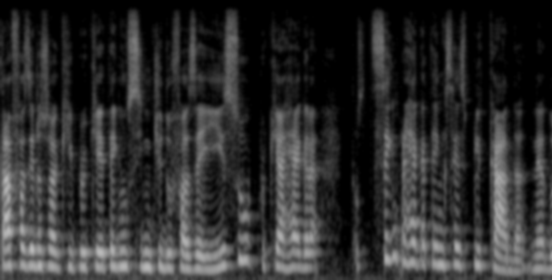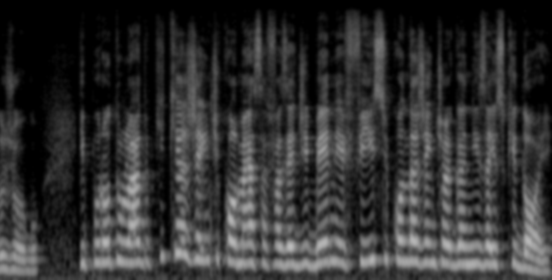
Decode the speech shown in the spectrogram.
tá fazendo isso aqui porque tem um sentido fazer isso, porque a regra. Sempre a regra tem que ser explicada, né, do jogo. E por outro lado, o que, que a gente começa a fazer de benefício quando a gente organiza isso que dói?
